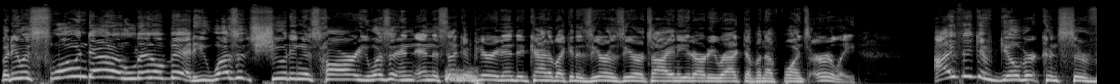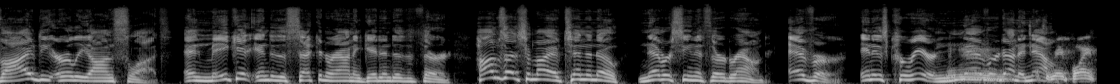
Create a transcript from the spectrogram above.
But he was slowing down a little bit. He wasn't shooting as hard. He wasn't, and, and the 2nd mm-hmm. period ended kind of like in a zero zero tie, and he had already racked up enough points early. I think if Gilbert can survive the early onslaught and make it into the second round and get into the third, Khamzat Chimaev 10 to know, never seen a third round ever in his career, mm, never done it. Now, great point.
